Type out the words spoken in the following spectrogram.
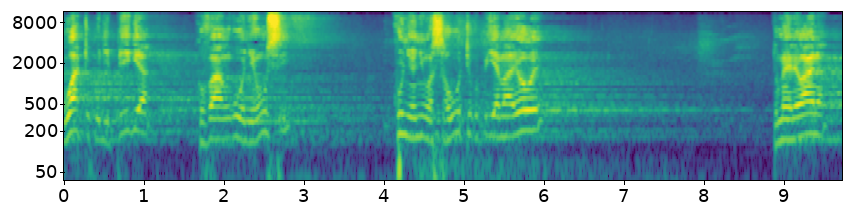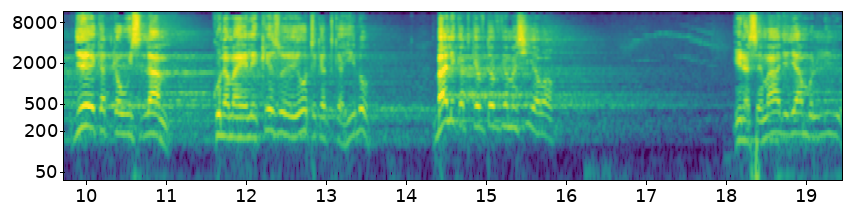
Watu kujipiga, kuvaa nguo nyeusi, kunyanyua sauti, kupiga mayowe. Tumeelewana? Je, katika Uislamu kuna maelekezo yoyote katika hilo? Bali katika vitabu vya Mashia wao inasemaje jambo lilivyo?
